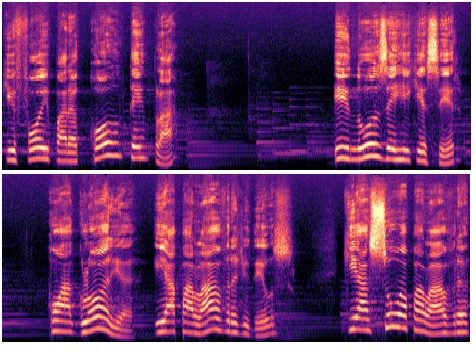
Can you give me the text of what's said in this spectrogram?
que foi para contemplar e nos enriquecer com a glória e a palavra de Deus, que a Sua palavra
